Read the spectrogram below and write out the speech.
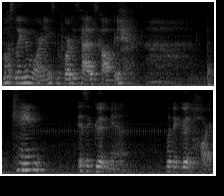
mostly in the mornings before he's had his coffee. Kane is a good man with a good heart.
